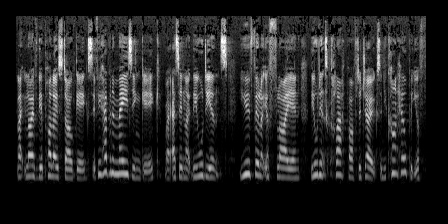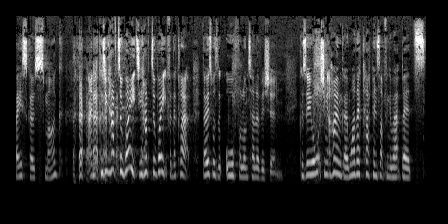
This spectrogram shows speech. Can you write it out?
like live the Apollo style gigs, if you have an amazing gig, right, as in like the audience, you feel like you're flying. The audience clap after jokes, and you can't help it. Your face goes smug, and because you have to wait, you have to wait for the clap. Those ones look awful on television because you're watching at home, going, "Why are they clapping something about beds?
